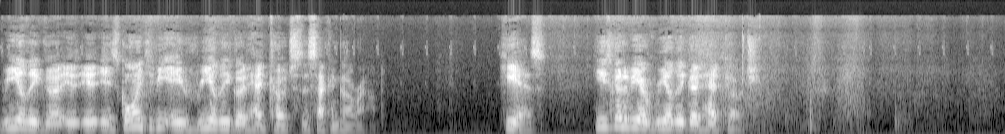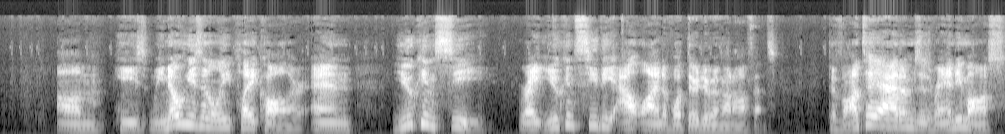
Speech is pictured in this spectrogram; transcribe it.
really good, is going to be a really good head coach the second go round. He is. He's going to be a really good head coach. Um, he's we know he's an elite play caller, and you can see right. You can see the outline of what they're doing on offense. Davante Adams is Randy Moss.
